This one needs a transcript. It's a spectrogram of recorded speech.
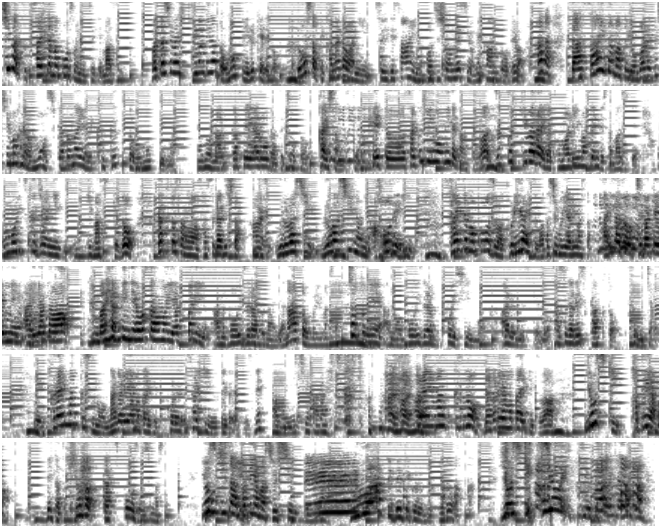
千葉埼玉構想についてまず、私は引き分けだと思っているけれど、うんどうしたって神奈川に次いで3位のポジションですよね、関東では。うんただ、ダ埼玉と呼ばれてしまうのはもう仕方ないよね、ククッと思っています。この落花生野郎がってちょっと返したんですけど、えっと、作品を見た感想は、うんずっと引き笑いが止まりませんでした、マジで。思いつく順に行きますけど、ガクト様はさすがでした。はい麗しい、麗しいのにアホでいい。うん埼玉ポーズはとりあえず私もやりました。ありがとう、千葉県民。ありがとう。マヤミネオさんはやっぱり、あの、ボーイズラブなんやなと思いました。うんちょっとね、あの、ボーイズラブっぽいシーンもあるんですけど、さすがです、ガクト、ふみちゃん。うんえークライマックスの流山対決。これ、さっき言ってたやつですね。あの、石原悦子さん。はいはいクはいライマックスの流山対決は、ヨシキ、立山、出た時はガッツポーズをしました。ヨシキさん、立山出身っていうのが、うわーって出てくるんですけど、ヨシキ強いって言うと埼玉県。埼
